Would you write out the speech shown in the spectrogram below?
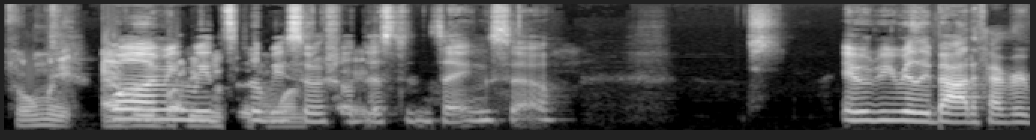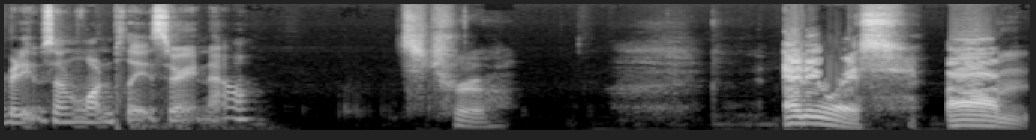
If only. well, I mean, we'd still be social place. distancing, so it would be really bad if everybody was in one place right now. It's true. Anyways, um,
